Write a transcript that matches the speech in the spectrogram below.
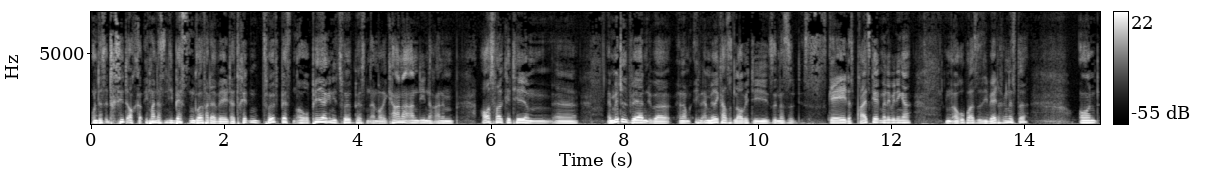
und das interessiert auch, ich meine, das sind die besten Golfer der Welt. Da treten zwölf besten Europäer gegen die zwölf besten Amerikaner an, die nach einem Auswahlkriterium äh, ermittelt werden. Über in Amerika ist es, glaube ich, die sind das, das Geld, das Preisgeld mehr oder weniger. In Europa ist es die Weltrangliste. Und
